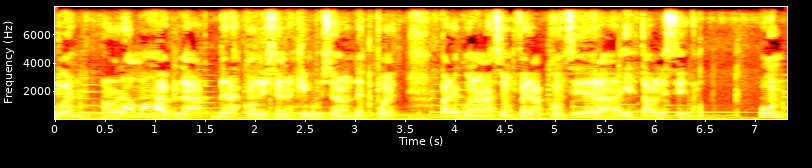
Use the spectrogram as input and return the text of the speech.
Bueno, ahora vamos a hablar de las condiciones que impusieron después para que una nación fuera considerada y establecida. 1.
